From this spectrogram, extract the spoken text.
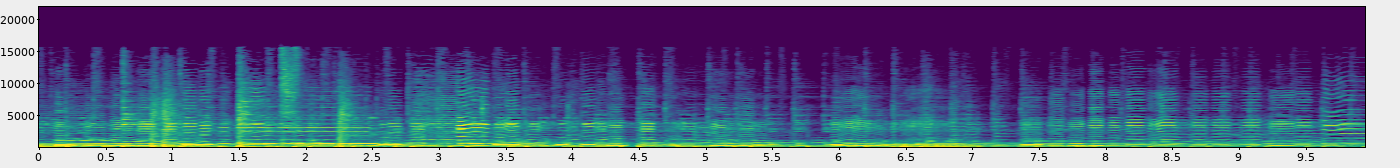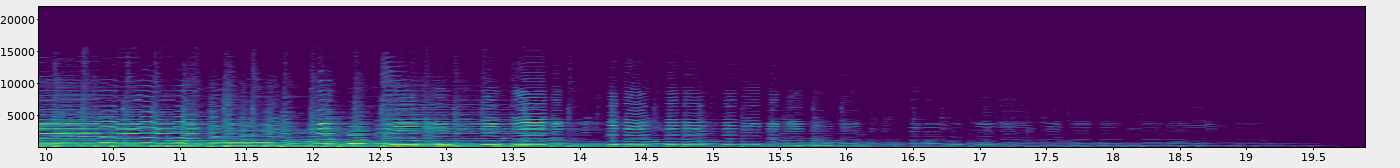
Música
